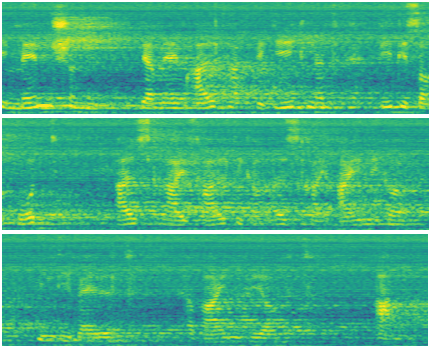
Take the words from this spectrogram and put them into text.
im Menschen, der mir im Alltag begegnet, wie dieser Gott als Dreifaltiger, als Dreieiniger in die Welt hereinwirkt. Amen.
